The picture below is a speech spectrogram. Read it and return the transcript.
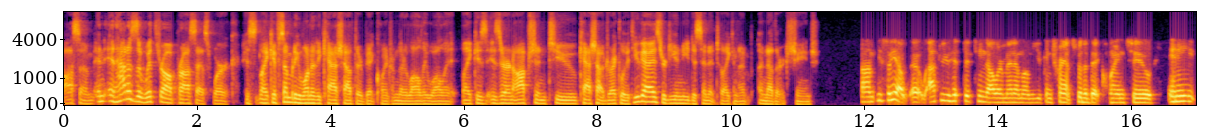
Awesome. And and how does the withdrawal process work? Is like if somebody wanted to cash out their Bitcoin from their Lolli wallet, like is is there an option to cash out directly with you guys, or do you need to send it to like an, another exchange? Um, so yeah, uh, after you hit $15 minimum, you can transfer the Bitcoin to any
